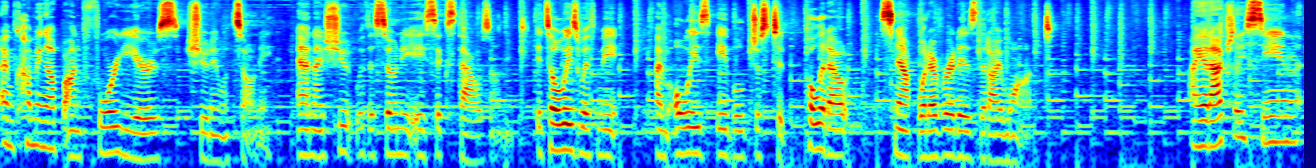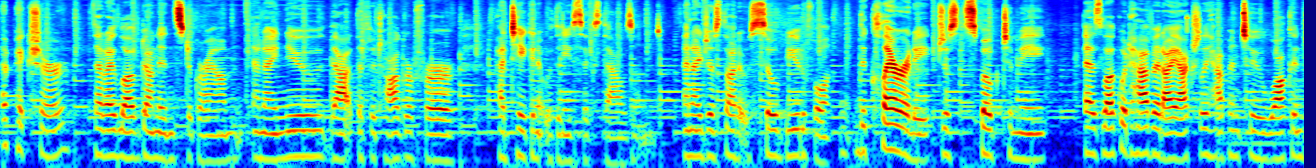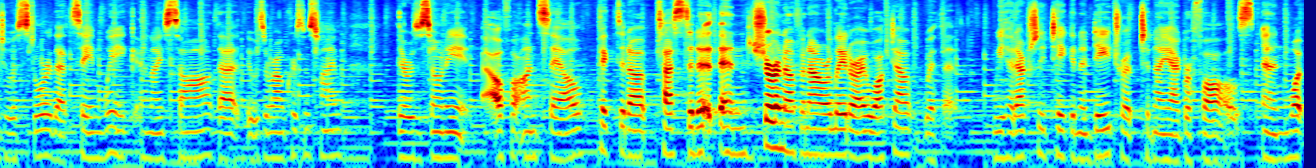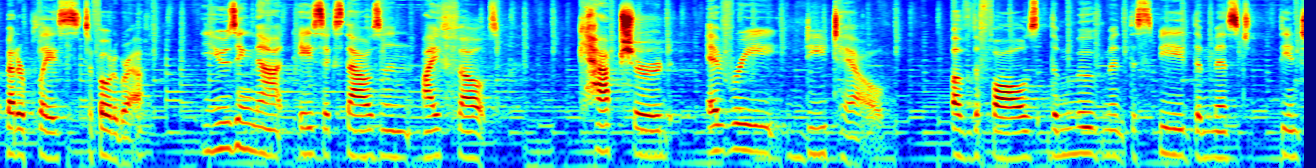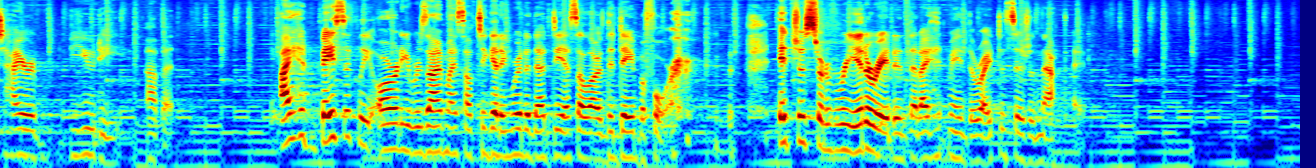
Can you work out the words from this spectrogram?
I'm coming up on four years shooting with Sony and I shoot with a Sony a6000. It's always with me. I'm always able just to pull it out, snap whatever it is that I want. I had actually seen a picture that I loved on Instagram and I knew that the photographer had taken it with an a6000 and I just thought it was so beautiful. The clarity just spoke to me. As luck would have it, I actually happened to walk into a store that same week and I saw that it was around Christmas time. There was a Sony Alpha on sale, picked it up, tested it, and sure enough, an hour later I walked out with it. We had actually taken a day trip to Niagara Falls, and what better place to photograph. Using that A6000, I felt captured every detail of the falls, the movement, the speed, the mist, the entire beauty of it. I had basically already resigned myself to getting rid of that DSLR the day before. it just sort of reiterated that I had made the right decision that day.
